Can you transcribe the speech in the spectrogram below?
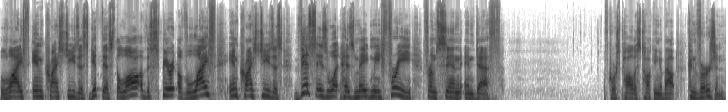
life in Christ Jesus, get this, the law of the Spirit of life in Christ Jesus, this is what has made me free from sin and death. Of course, Paul is talking about conversion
